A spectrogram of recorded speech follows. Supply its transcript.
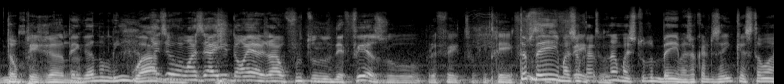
Estão pegando. Pegando linguado. Mas, eu, mas, aí não é já o fruto do defeso, o prefeito, que tem Também, mas eu quero, não, mas tudo bem, mas eu quero dizer em questão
